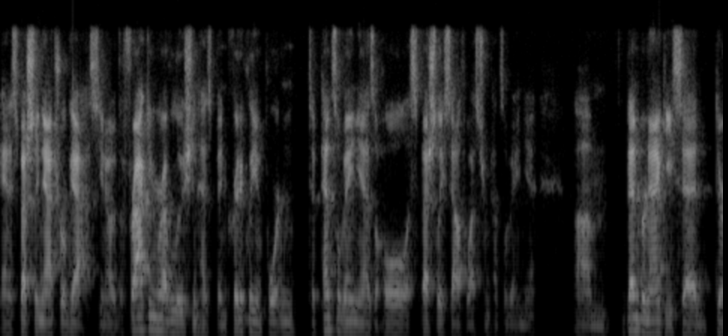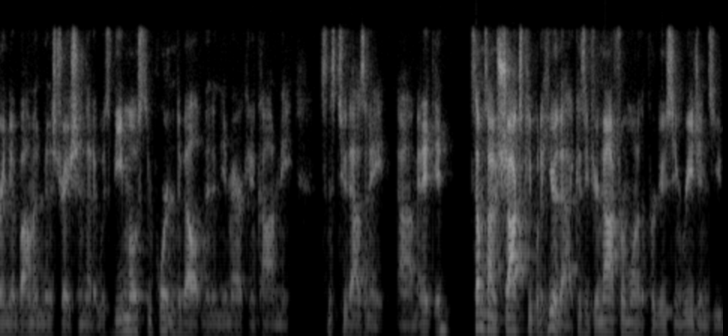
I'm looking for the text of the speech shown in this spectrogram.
and especially natural gas. You know, the fracking revolution has been critically important to Pennsylvania as a whole, especially southwestern Pennsylvania. Um, ben Bernanke said during the Obama administration that it was the most important development in the American economy since 2008. Um, and it, it, sometimes shocks people to hear that because if you're not from one of the producing regions, you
